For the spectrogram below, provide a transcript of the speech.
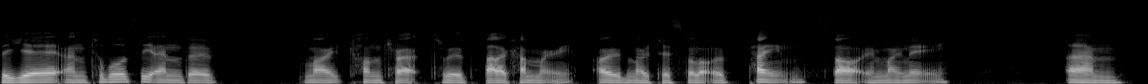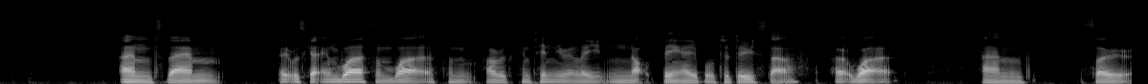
the year, and towards the end of my contract with Ballet Cymru, I noticed a lot of pain start in my knee. Um, and then it was getting worse and worse, and I was continually not being able to do stuff at work. And so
